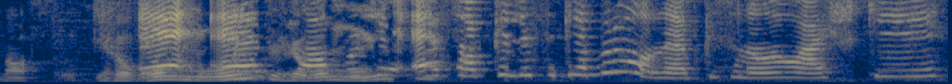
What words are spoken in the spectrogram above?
Nossa, que Jogou É, muito, é jogou porque, muito. É só porque ele se quebrou, né? Porque senão eu acho que.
